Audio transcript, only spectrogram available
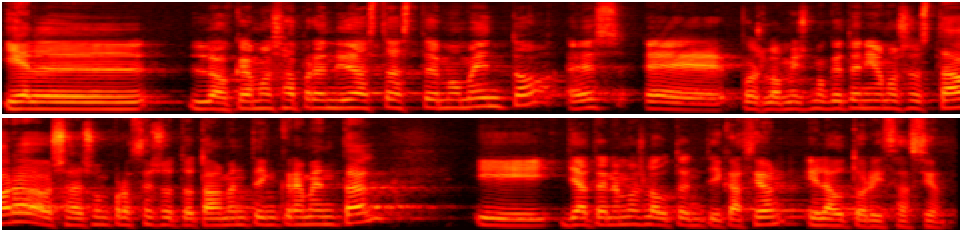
Y lo que hemos aprendido hasta este momento es eh, pues lo mismo que teníamos hasta ahora, o sea, es un proceso totalmente incremental y ya tenemos la autenticación y la autorización.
